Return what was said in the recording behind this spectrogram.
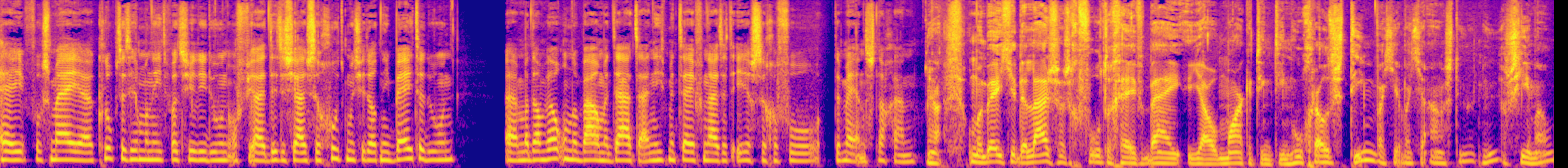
Hey, volgens mij eh, klopt het helemaal niet wat jullie doen. Of ja, dit is juist zo goed, moet je dat niet beter doen. Eh, maar dan wel onderbouwen met data. En niet meteen vanuit het eerste gevoel ermee aan de slag gaan. Ja, om een beetje de luisteraars gevoel te geven bij jouw marketingteam. Hoe groot is het team wat je, wat je aanstuurt nu als CMO?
